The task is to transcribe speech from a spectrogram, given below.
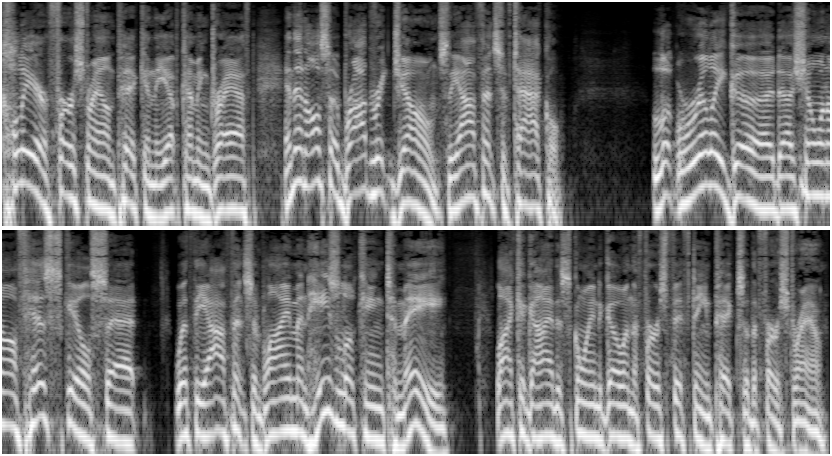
clear first round pick in the upcoming draft. And then also Broderick Jones, the offensive tackle look really good, uh, showing off his skill set with the offensive lineman. He's looking to me like a guy that's going to go in the first 15 picks of the first round.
